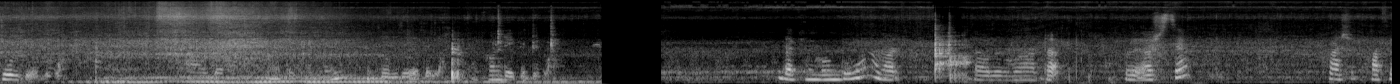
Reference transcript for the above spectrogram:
জল দিয়ে দেবো। আর দেখুন, জল দিয়ে দিলাম, এখন রেখে দেবো। দেখেন বন্ধুগণ, আমার চাউলের বোনাটা হয়ে আসছে। পাশে পাশে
